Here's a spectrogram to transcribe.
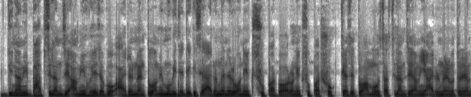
দিন আমি ভাবছিলাম যে আমি হয়ে যাব আয়রন ম্যান তো আমি মুভিতে দেখেছি আয়রন ম্যানের অনেক সুপার পাওয়ার অনেক সুপার শক্তি আছে। তো আমিও চাচ্ছিলাম যে আমি আয়রন ম্যানের মতন এরকম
